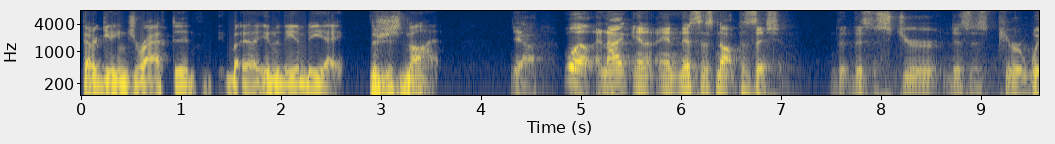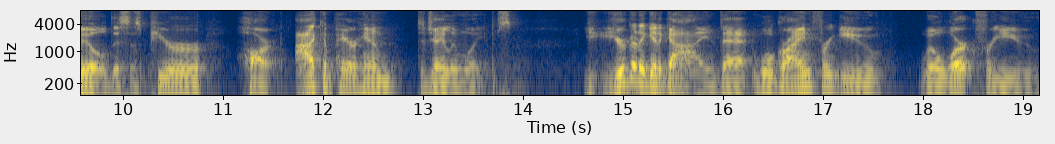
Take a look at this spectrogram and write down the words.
that are getting drafted uh, into the NBA. There's just not. Yeah. Well, and I and, and this is not position. This is pure. This is pure will. This is pure heart. I compare him to Jalen Williams. You- You're going to get a guy that will grind for you, will work for you,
